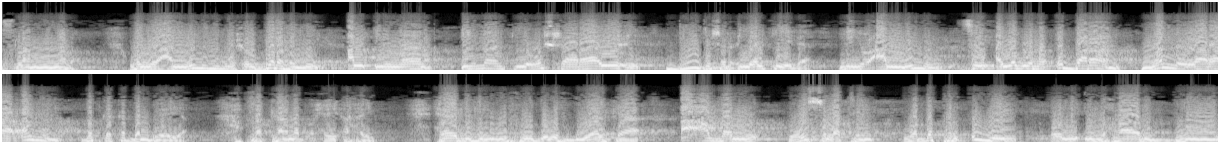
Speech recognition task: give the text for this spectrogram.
islaamnimada. wayucallimuhum wuxuu barahayey aliimaana iimaankiiyo washaraa'ici diinta sharciyaalkeeda liyucallimuu say ayaguna u baraan man waraa'ahum dadka ka dambeeya fa kaanad waxay ahayd haadihi alwufuuda wafdiyaalka acdamu waslatin waddatan u weyn oo liidhaari diin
